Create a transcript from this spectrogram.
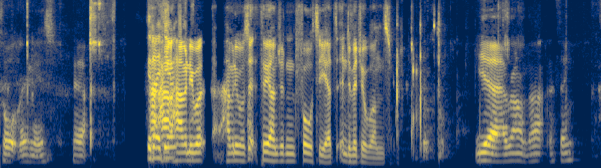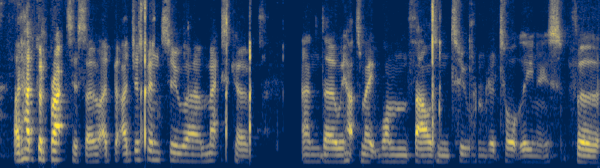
tortellinis. Yeah. Good idea. How, how, many? How many was it? 340 individual ones. Yeah, around that, I think. I'd had good practice though. I'd, I'd just been to uh, Mexico, and uh, we had to make 1,200 tortellinis for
